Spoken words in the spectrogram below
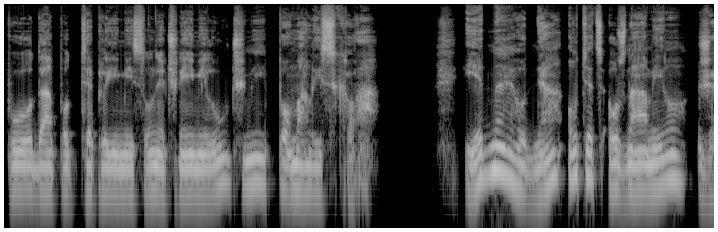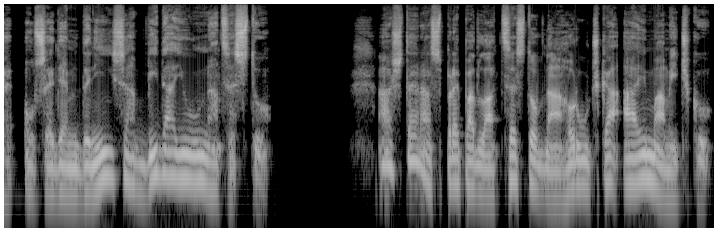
Pôda pod teplými slnečnými lúčmi pomaly schla. Jedného dňa otec oznámil, že o sedem dní sa vydajú na cestu. Až teraz prepadla cestovná horúčka aj mamičku.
